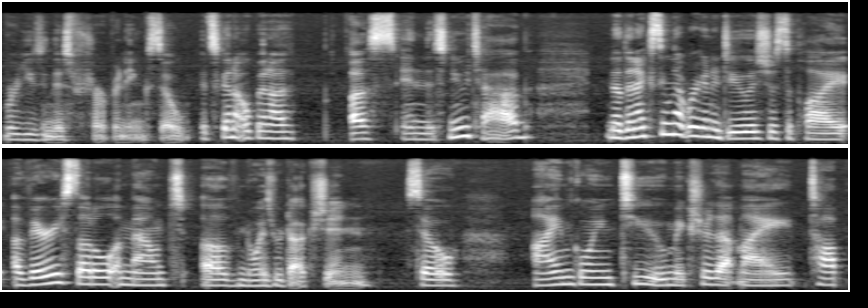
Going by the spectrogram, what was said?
we're using this for sharpening. So it's going to open up us in this new tab. Now the next thing that we're going to do is just apply a very subtle amount of noise reduction. So I'm going to make sure that my top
